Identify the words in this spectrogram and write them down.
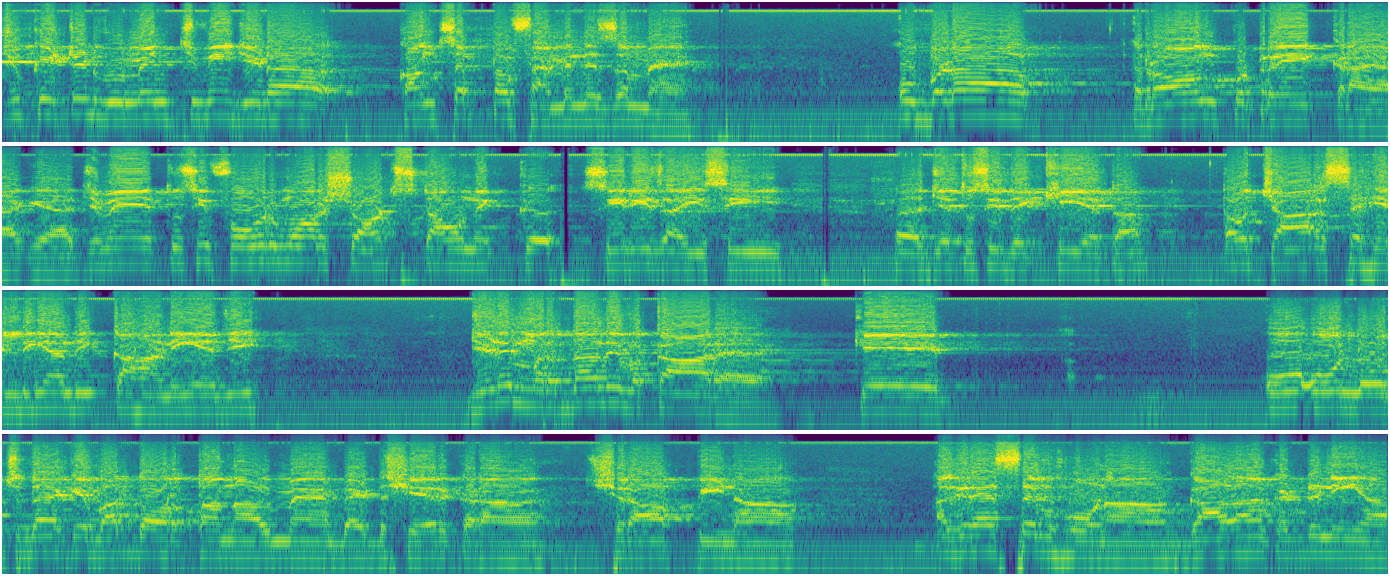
ਐਜੂਕੇਟਿਡ ਔਮਨ ਚ ਵੀ ਜਿਹੜਾ ਕਨਸੈਪਟ ਆਫ ਫੈਮਿਨਿਜ਼ਮ ਹੈ, ਉਹ ਬੜਾ ਰੋਂਗ ਪੋਰਟਰੇ ਕਰਾਇਆ ਗਿਆ। ਜਿਵੇਂ ਤੁਸੀਂ ਫੋਰ ਮੋਰ ਸ਼ਾਰਟਸ ਡਾਊਨ ਇੱਕ ਸੀਰੀਜ਼ ਆਈ ਸੀ ਜੇ ਤੁਸੀਂ ਦੇਖੀ ਹੈ ਤਾਂ ਤਾਂ ਉਹ ਚਾਰ ਸਹੇਲੀਆਂ ਦੀ ਕਹਾਣੀ ਹੈ ਜੀ। ਜਿਹੜੇ ਮਰਦਾਂ ਦੇ ਵਕਾਰ ਹੈ ਕਿ ਉਹ ਉਹ ਲੋਚਦਾ ਕਿ ਵੱਧ ਔਰਤਾਂ ਨਾਲ ਮੈਂ ਬੈੱਡ ਸ਼ੇਅਰ ਕਰਾਂ, ਸ਼ਰਾਬ ਪੀਣਾ ਅਗਰੈਸਿਵ ਹੋਣਾ, ਗਾਲਾਂ ਕੱਢਣੀਆਂ,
